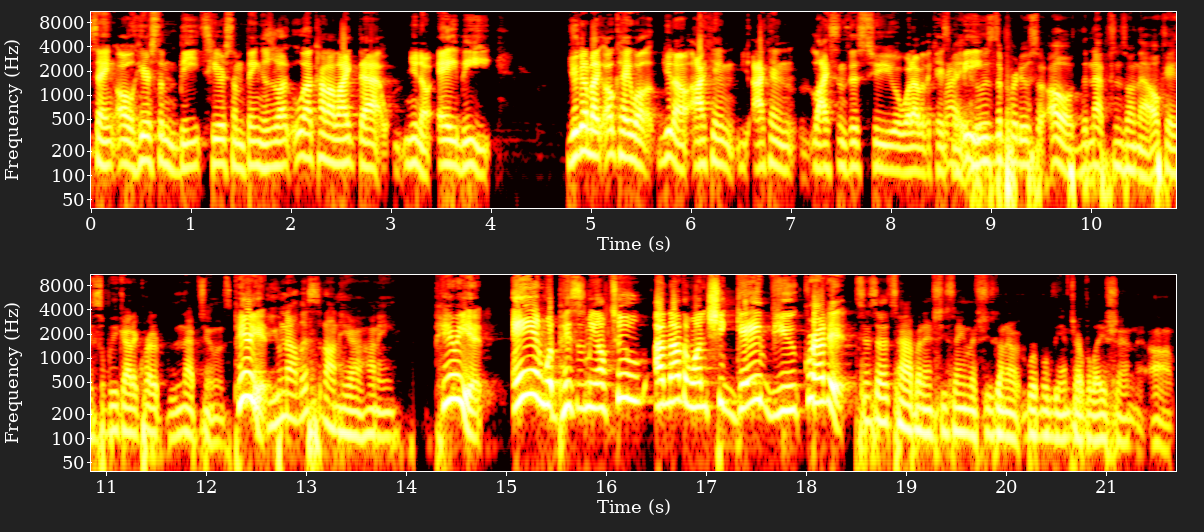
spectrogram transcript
saying, "Oh, here's some beats, here's some things," you're like, "Oh, I kind of like that," you know, a beat. you're gonna be like, okay, well, you know, I can I can license this to you or whatever the case Right. may be. Who's the producer? Oh, the Neptunes on that. Okay, so we got to credit the Neptunes. Period. You're not listed on here, honey. Period. And what pisses me off too, another one, she gave you credit. Since that's happening, she's saying that she's going to remove the interpolation. Um,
